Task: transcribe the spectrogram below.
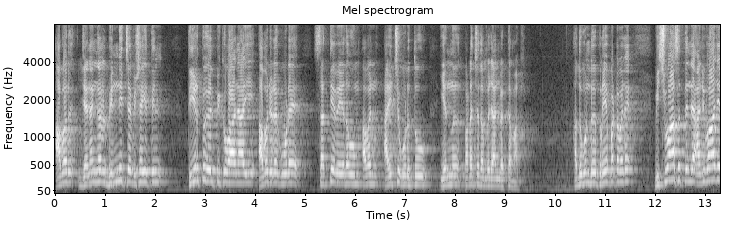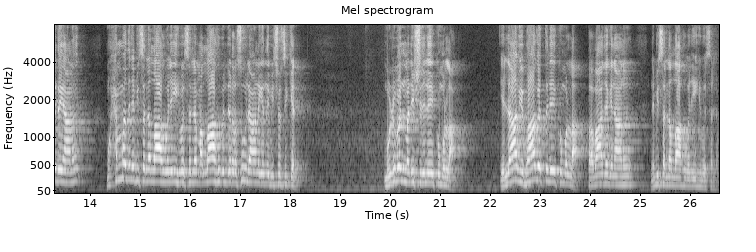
അവർ ജനങ്ങൾ ഭിന്നിച്ച വിഷയത്തിൽ തീർപ്പ് കേൾപ്പിക്കുവാനായി അവരുടെ കൂടെ സത്യവേദവും അവൻ അയച്ചു കൊടുത്തു എന്ന് പടച്ച തമ്പുരാൻ വ്യക്തമാക്കി. അതുകൊണ്ട് പ്രിയപ്പെട്ടവരെ വിശ്വാസത്തിന്റെ അനിവാര്യതയാണ് മുഹമ്മദ് നബി സല്ലാഹു അലൈഹി വസ്ലം അള്ളാഹുവിന്റെ റസൂലാണ് എന്ന് വിശ്വസിക്കൽ. മുഴുവൻ മനുഷ്യരിലേക്കുമുള്ള എല്ലാ വിഭാഗത്തിലേക്കുമുള്ള പ്രവാചകനാണ് നബി സല്ലാഹു അലൈഹി വസ്ലം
